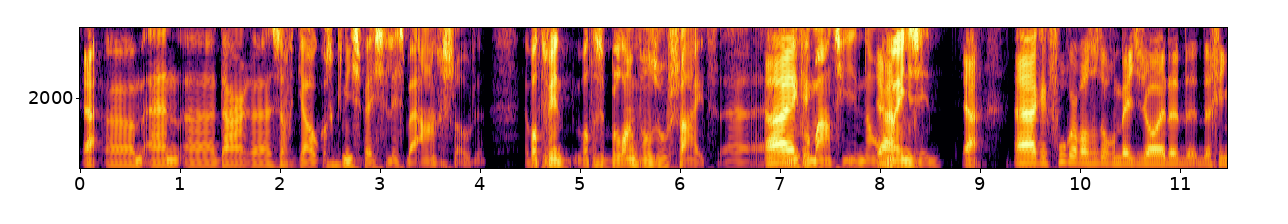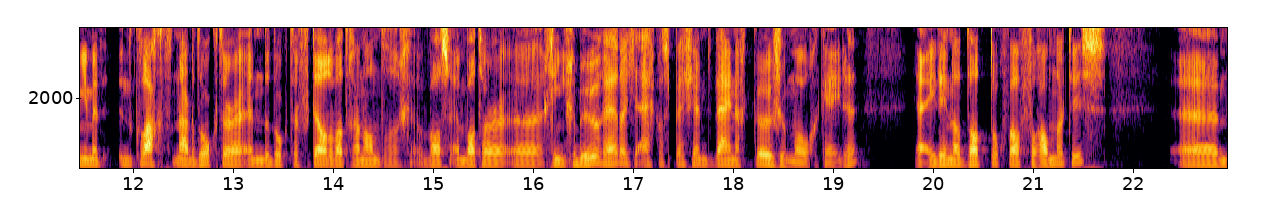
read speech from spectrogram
Ja. Ehm, en eh, daar zag ik jou ook als kniespecialist bij aangesloten. En wat, vind, wat is het belang van zo'n site? Eh, en informatie in de algemene zin. Ja, kijk, vroeger was het toch een beetje zo, dan ging je met een klacht naar de dokter en de dokter vertelde wat er aan de hand was en wat er eh, ging gebeuren. Hè, dat je eigenlijk als patiënt weinig keuzemogelijkheden. Ja, ik denk dat dat toch wel veranderd is. Ehm,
